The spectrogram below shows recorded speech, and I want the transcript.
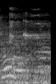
Go!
